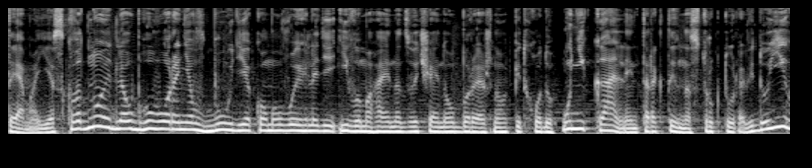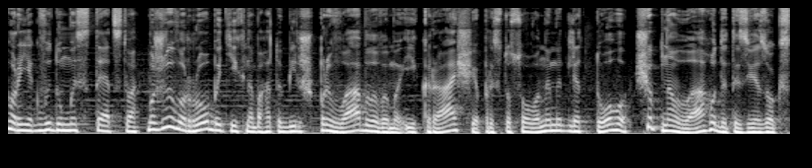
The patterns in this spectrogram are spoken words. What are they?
тема є складною для обговорення в будь-якому вигляді і вимагає надзвичайно обережного підходу, унікальна інтерактивна структура відеоігор як виду мистецтва можливо робить їх набагато більш привабливими і краще пристосованими для того, щоб налагодити зв'язок з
